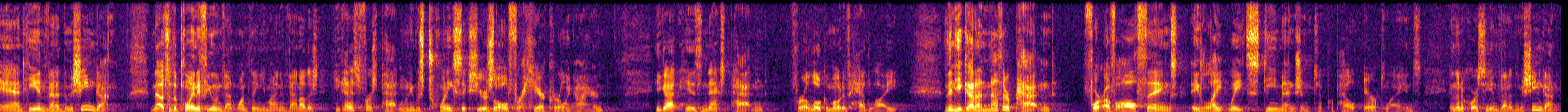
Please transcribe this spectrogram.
and he invented the machine gun. Now, to the point, if you invent one thing, you might invent others. He got his first patent when he was 26 years old for a hair curling iron. He got his next patent for a locomotive headlight. Then he got another patent for, of all things, a lightweight steam engine to propel airplanes. And then, of course, he invented the machine gun.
